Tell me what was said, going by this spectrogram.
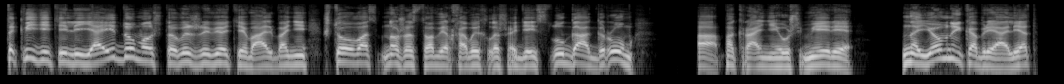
Так видите ли, я и думал, что вы живете в Альбани, что у вас множество верховых лошадей, слуга, грум, а, по крайней уж мере, наемный кабриолет.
